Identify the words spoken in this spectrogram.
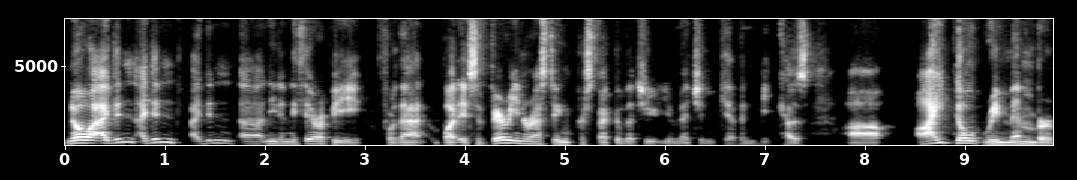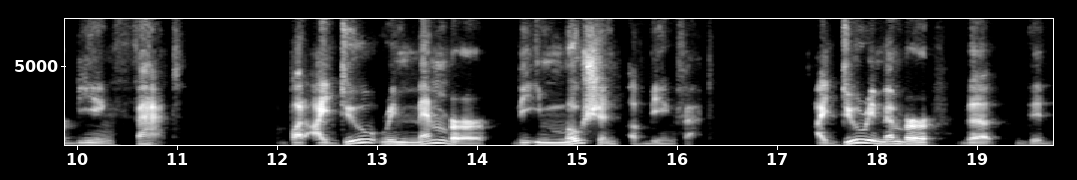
No, I didn't. I didn't. I didn't uh, need any therapy for that. But it's a very interesting perspective that you you mentioned, Kevin, because uh, I don't remember being fat, but I do remember the emotion of being fat. I do remember the the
